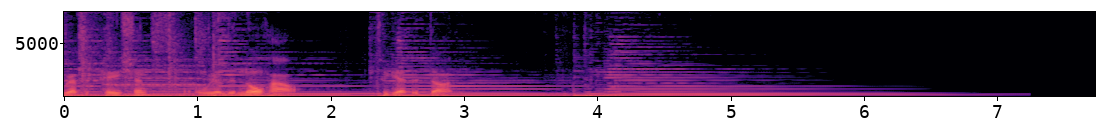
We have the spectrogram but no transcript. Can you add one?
we have the patience, and we have the know-how to get it done.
